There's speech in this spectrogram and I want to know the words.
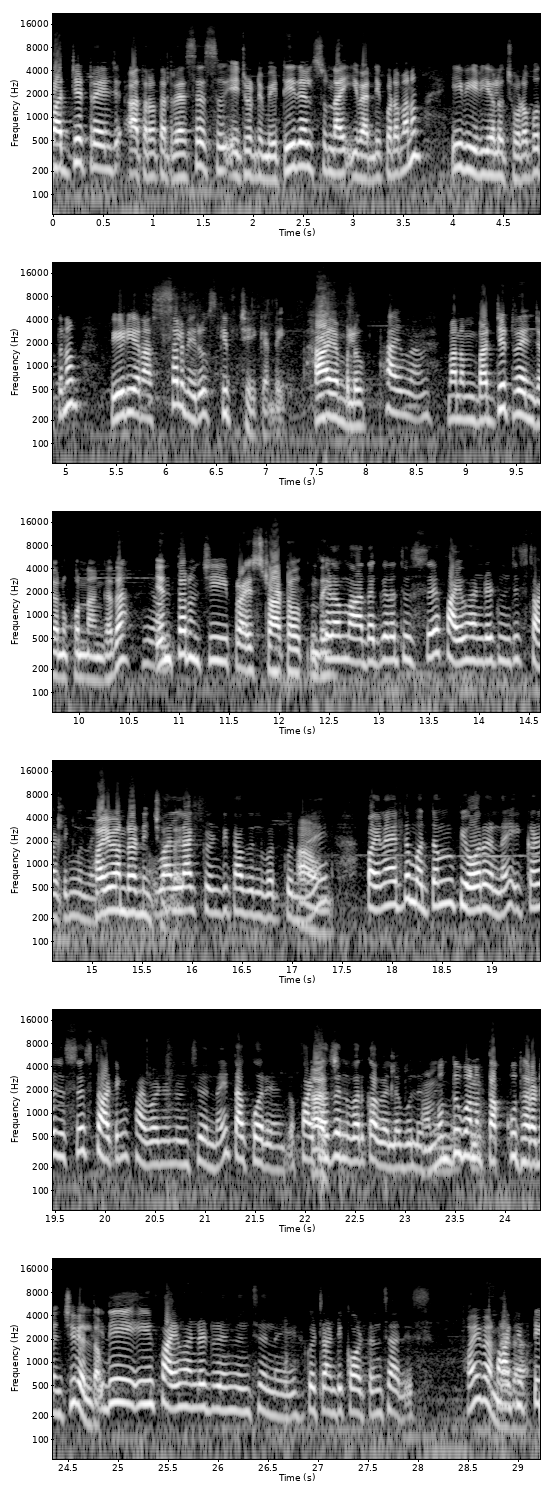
బడ్జెట్ రేంజ్ ఆ తర్వాత డ్రెస్సెస్ ఎటువంటి మెటీరియల్స్ ఉన్నాయి ఇవన్నీ కూడా మనం ఈ వీడియోలో చూడబోతున్నాం. వీడియోని అస్సలు మీరు స్కిప్ చేయకండి. హాయ్ అమ్మలు హాయ్ మ్యామ్ మనం బడ్జెట్ రేంజ్ అనుకున్నాం కదా. ఎంత నుంచి ప్రైస్ స్టార్ట్ అవుతుంది? ఇక్కడ మా దగ్గర చూస్తే ఫైవ్ హండ్రెడ్ నుంచి స్టార్టింగ్ ఉన్నాయి. ఫైవ్ హండ్రెడ్ నుంచి వన్ లాక్ ట్వంటీ థౌసండ్ వరకు ఉన్నాయి. పైన అయితే మొత్తం ప్యూర్ ఉన్నాయి. ఇక్కడ చూస్తే స్టార్టింగ్ ఫైవ్ హండ్రెడ్ నుంచి ఉన్నాయి. తక్కువ రేంజ్ ఫైవ్ థౌసండ్ వరకు అవైలబుల్ ముందు మనం తక్కువ ధర నుంచి వెళ్దాం. ఇది ఈ ఫైవ్ హండ్రెడ్ రేంజ్ నుంచి ఉన్నాయి. ఇట్లాంటి cotton saris five hundred fifty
